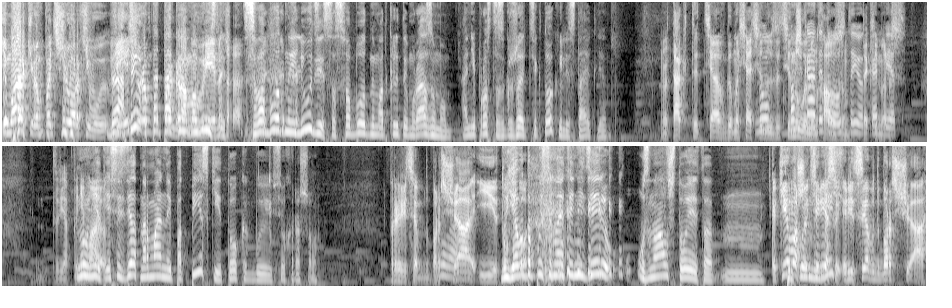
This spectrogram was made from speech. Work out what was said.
И маркером подчеркиваю. Да, ты Вечером программа «Время». Свободные люди со свободным открытым разумом, они просто загружают ТикТок или ставят ленту. Ну так ты тебя в гомосятину Ну, затянуло Мюнхгаузен. таким Это Я понимаю. Ну нет, если сделать нормальные подписки, то как бы все хорошо. Про рецепт борща и то, Ну я вот, допустим, на этой неделе узнал, что это... Какие ваши интересы? вещь. Рецепт борща.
